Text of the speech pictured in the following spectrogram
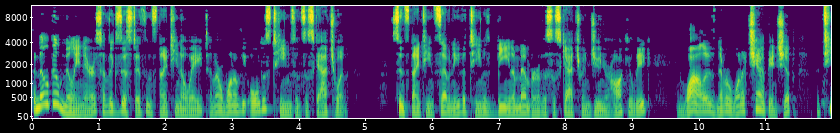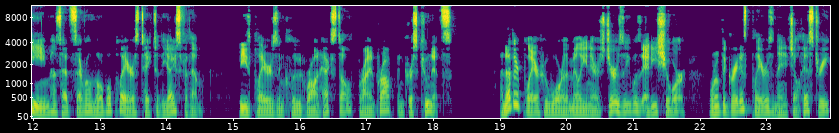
The Melville Millionaires have existed since 1908 and are one of the oldest teams in Saskatchewan. Since 1970, the team has been a member of the Saskatchewan Junior Hockey League, and while it has never won a championship, the team has had several notable players take to the ice for them. These players include Ron Hextall, Brian Propp, and Chris Kunitz. Another player who wore the Millionaires jersey was Eddie Shore, one of the greatest players in NHL history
